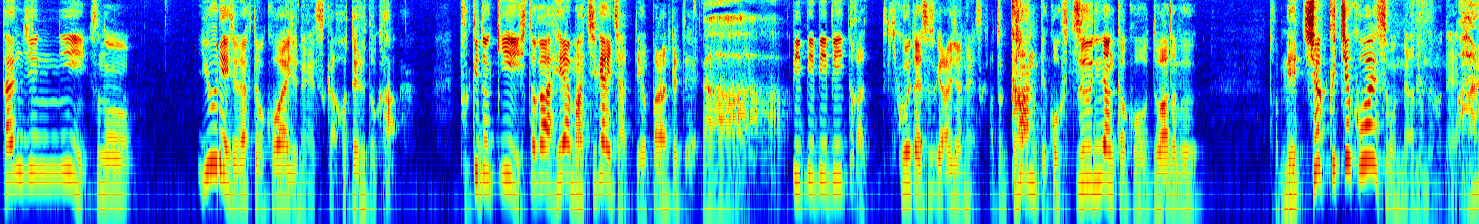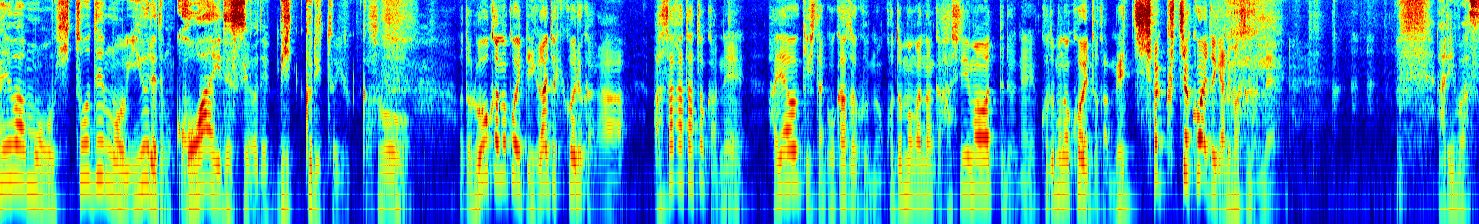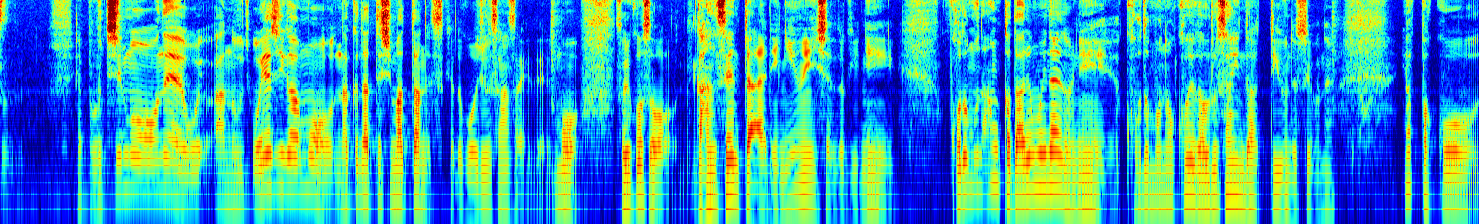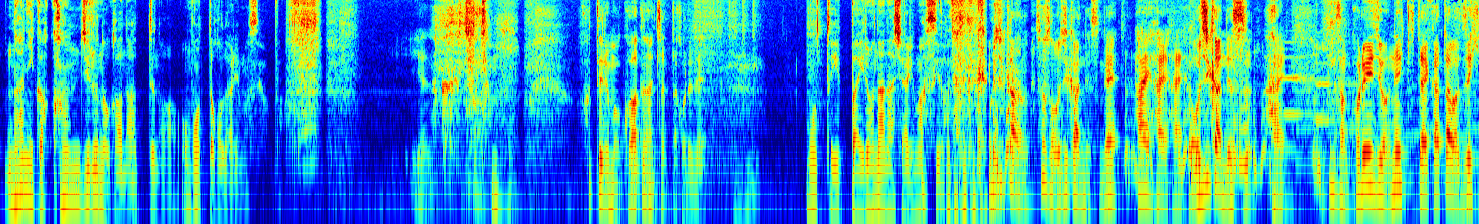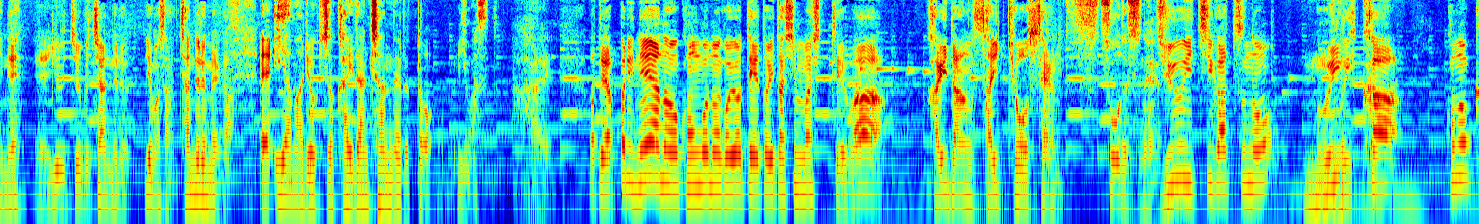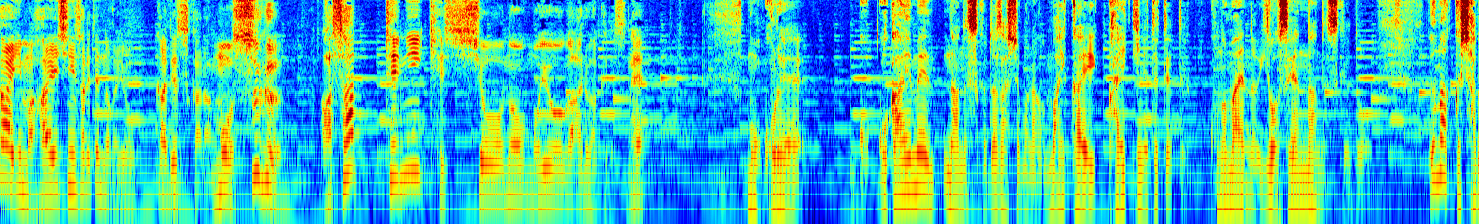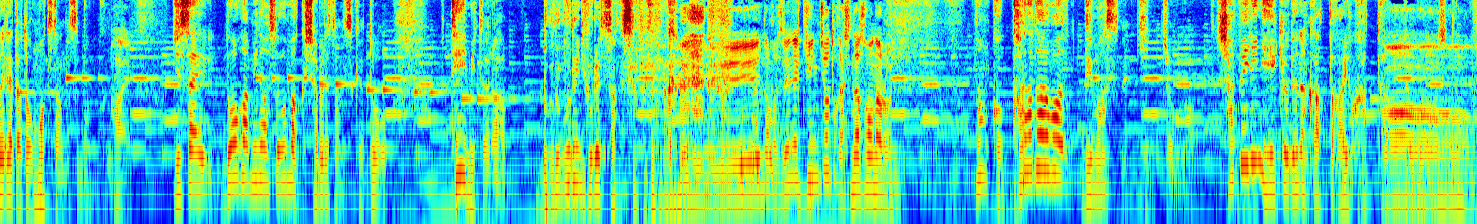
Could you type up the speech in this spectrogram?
単純にその幽霊じゃなくても怖いじゃないですかホテルとか。時々人が部屋間違えちゃって酔っ払ってて。あピーピーピーピーとか聞こえたりする時あるじゃないですか。あとガンってこう普通になんかこうドアノブめちゃくちゃ怖いですもんねあのでもね。ああれはもう人でも幽霊でも怖いですよね。びっくりというか。そう。あと廊下の声って意外と聞こえるから朝方とかね早起きしたご家族の子供がなんか走り回ってるね。子供の声とかめちゃくちゃ怖い時ありますもんね。あります。やっぱうちもねおあの親父がもう亡くなってしまったんですけど53歳で。もうそれこそがんセンターに入院してた時に子供なんか誰もいないのに子供の声がうるさいんだって言うんですよね。やっぱこう何か感じるのかなってのは思ったことありますよやっぱ。いやなんかちょっともうホテルも怖くなっちゃったこれで。もっといっぱいいろんな話ありますよお時間そうそうお時間ですね。はいはいはいお時間です。はい。皆さんこれ以上ね聞きたい方はぜひね、えー YouTube チャンネル井山さんチャンネル名が。え井山良吉の怪談チャンネルと言います。はい。あとやっぱりねあの今後のご予定といたしましては階段最強戦。そうですね。11月の6日。この回今配信されてるのが4日ですからもうすぐあさってに決勝の模様があるわけですね。もうこれ 5, 回目なんですけど出させてもらう毎回解禁で出ててこの前の予選なんですけどうまく喋れたと思ってたんです僕、はい。実際動画見直すとうまく喋れたんですけど手見たらブルブルに震えてたんですよなんかへえなんか全然緊張とかしなそうなのになんか体は出ますね緊張が。喋りに影響出なかったからよかったって思いました。うんうんうん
